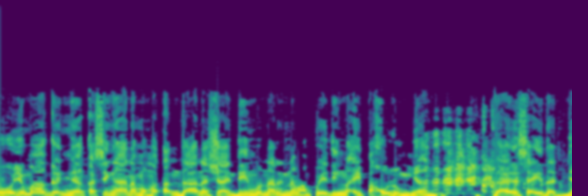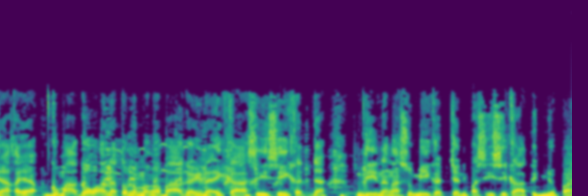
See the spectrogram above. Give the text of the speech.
O yung mga ganyan, kasi nga naman matanda na siya, hindi mo na rin naman pwedeng maipakulong yan. Dahil sa edad niya, kaya gumagawa na to ng mga bagay na ikasisikat niya. Hindi na nga sumikat yan, ipasisikatin nyo pa.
